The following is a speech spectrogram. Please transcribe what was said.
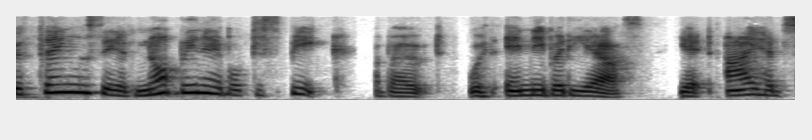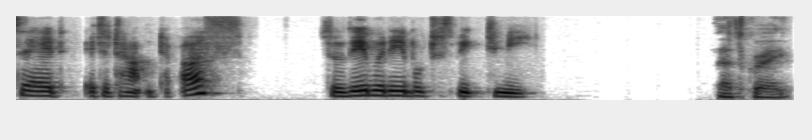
the things they had not been able to speak about with anybody else. Yet I had said it had happened to us, so they were able to speak to me. That's great.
